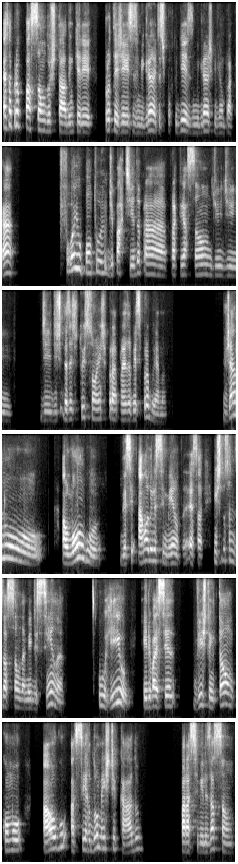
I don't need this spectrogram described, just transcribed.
Essa preocupação do Estado em querer proteger esses imigrantes, esses portugueses, imigrantes que vinham para cá, foi o ponto de partida para a criação de, de, de, de, das instituições para resolver esse problema. Já no, ao longo desse amadurecimento, essa institucionalização da medicina, o rio ele vai ser visto então como algo a ser domesticado para a civilização,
